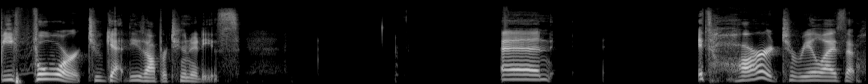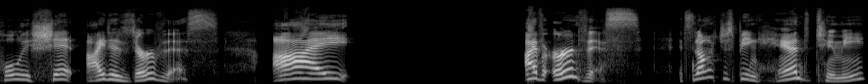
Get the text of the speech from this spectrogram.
before to get these opportunities. And it's hard to realize that, holy shit, I deserve this. I. I've earned this. It's not just being handed to me.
